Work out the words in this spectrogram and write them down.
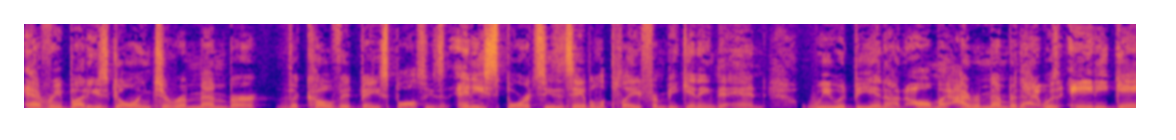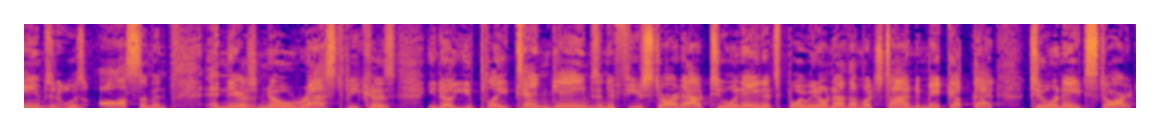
everybody's going to remember the COVID baseball season. Any sports season that's able to play from beginning to end, we would be in on. Oh my, I remember that. It was 80 games and it was awesome and and there's no rest because, you know, you play 10 games and if you start out 2 and 8, it's boy, we don't have that much time to make up that 2 and 8 start.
